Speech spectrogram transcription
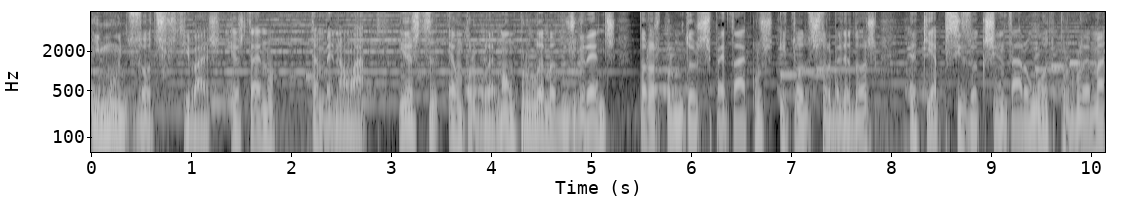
e muitos outros festivais. Este ano também não há. Este é um problema, um problema dos grandes para os promotores de espetáculos e todos os trabalhadores. Aqui é preciso acrescentar um outro problema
